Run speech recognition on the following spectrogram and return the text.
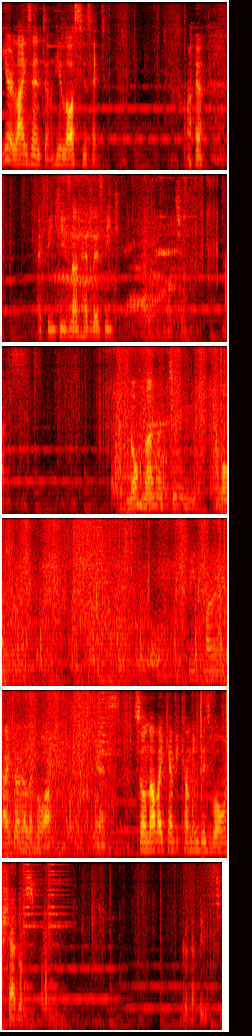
Here lies Anton. He lost his head. I think he's not headless Nick. Nice. No mana to monsters. I think my I got a level up. Yes. So now I can become invisible on shadows. Good ability.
